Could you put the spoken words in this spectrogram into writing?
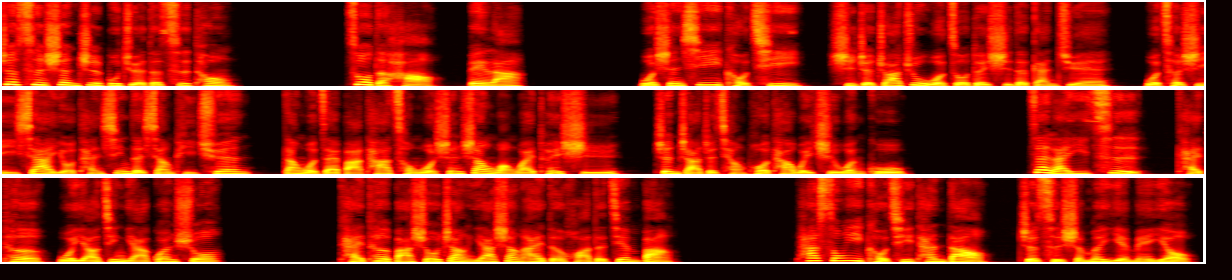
这次甚至不觉得刺痛。做得好，贝拉。我深吸一口气，试着抓住我做对时的感觉。我测试一下有弹性的橡皮圈。当我再把它从我身上往外推时，挣扎着强迫它维持稳固。再来一次，凯特！我咬紧牙关说。凯特把手掌压上爱德华的肩膀，他松一口气，叹道：“这次什么也没有。”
